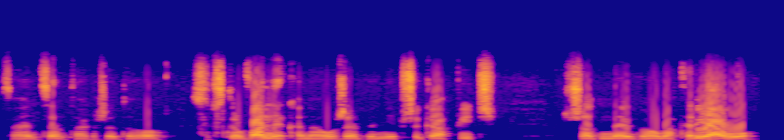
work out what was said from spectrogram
Zachęcam także do subskrybowania kanału, żeby nie przegapić żadnego materiału.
